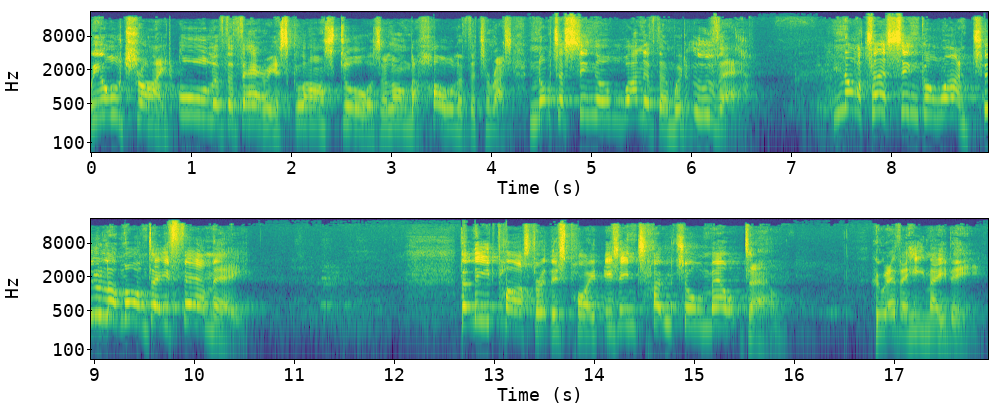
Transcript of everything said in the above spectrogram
We all tried all of the various glass doors along the whole of the terrace. Not a single one of them would ouvert. Not a single one. Tout le monde est fermé. The lead pastor at this point is in total meltdown, whoever he may be.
